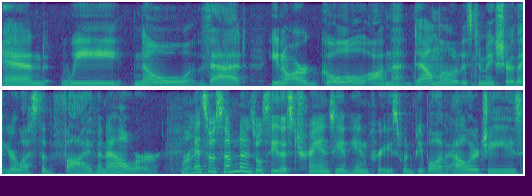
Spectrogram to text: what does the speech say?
And we know that you know our goal on that download is to make sure that you're less than five an hour. Right. And so sometimes we'll see this transient increase when people have allergies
